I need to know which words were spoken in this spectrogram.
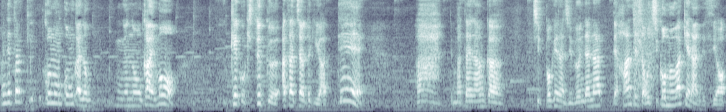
ほんでたこの今回のの回も結構きつく当たっちゃう時があってああまたなんかちっぽけな自分だなって反省して落ち込むわけなんですよ。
